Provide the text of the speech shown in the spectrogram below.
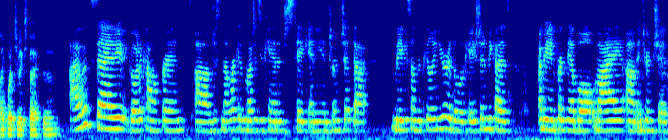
Like what to expect them? I would say go to conference, um, just network as much as you can, and just take any internship that maybe sounds appealing to you or the location. Because, I mean, for example, my um, internship,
